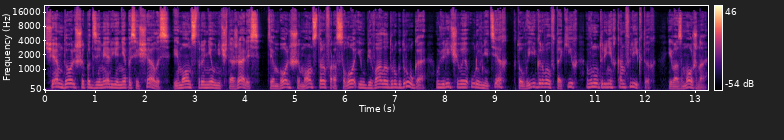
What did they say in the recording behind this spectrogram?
Чем дольше подземелье не посещалось и монстры не уничтожались, тем больше монстров росло и убивало друг друга, увеличивая уровни тех, кто выигрывал в таких внутренних конфликтах, и, возможно,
